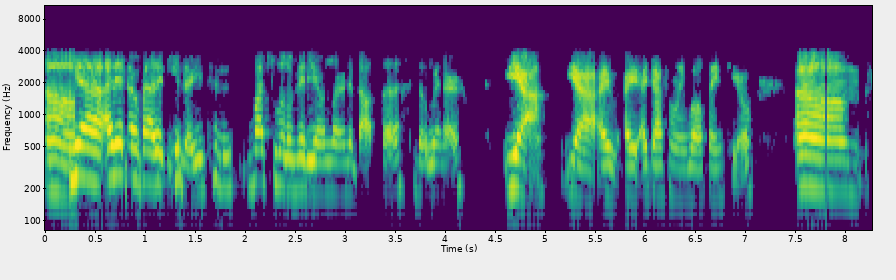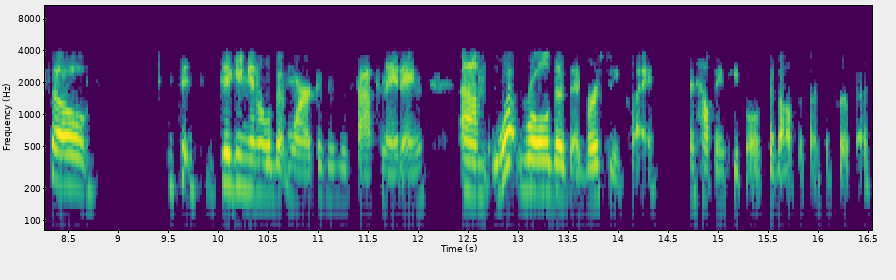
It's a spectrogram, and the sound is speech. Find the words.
Um, yeah, I didn't know about it either. You can watch a little video and learn about the the winner. Yeah, yeah, I I, I definitely will. Thank you. Um, so d- digging in a little bit more because this is fascinating. Um, what role does adversity play in helping people develop a sense of purpose?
